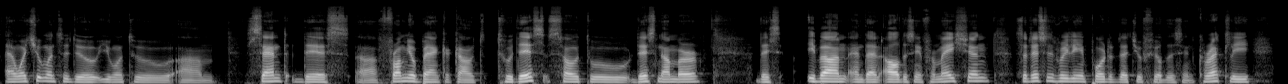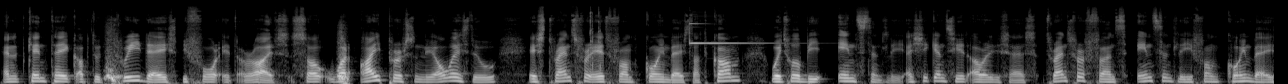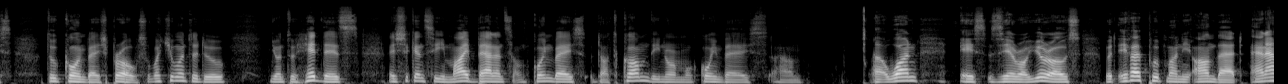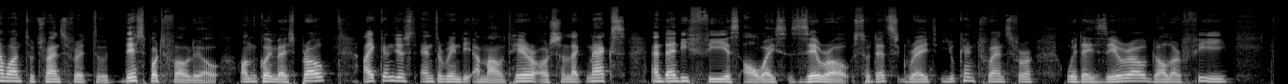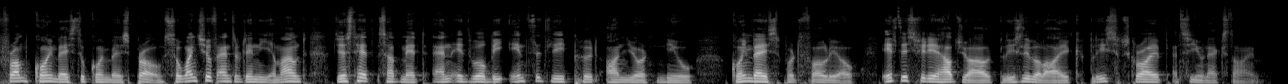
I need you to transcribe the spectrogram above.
And what you want to do, you want to um, send this uh, from your bank account to this, so to this number, this IBAN and then all this information. So this is really important that you fill this in correctly and it can take up to three days before it arrives. So what I personally always do is transfer it from coinbase.com which will be instantly. As you can see it already says transfer funds instantly from Coinbase to Coinbase Pro. So what you want to do, you want to hit this. As you can see my balance on coinbase.com, the normal Coinbase um, uh, one is zero euros, but if I put money on that and I want to transfer it to this portfolio on Coinbase Pro, I can just enter in the amount here or select max and then the fee is always zero. So that's great. You can transfer with a zero dollar fee from Coinbase to Coinbase Pro. So once you've entered in the amount, just hit submit and it will be instantly put on your new Coinbase portfolio. If this video helped you out, please leave a like, please subscribe and see you next time.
